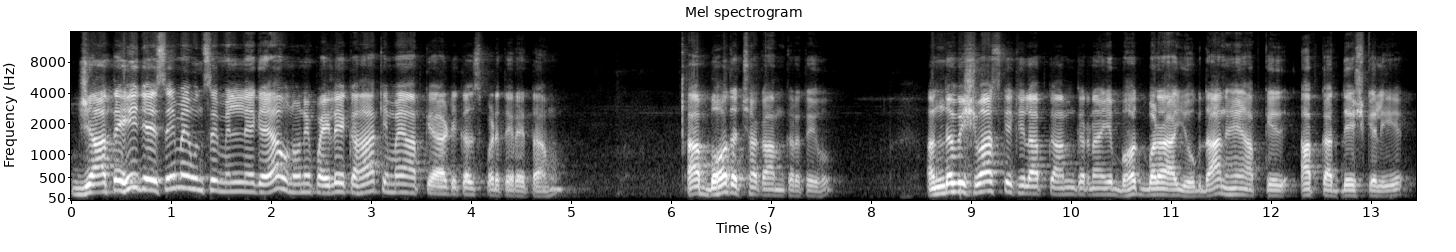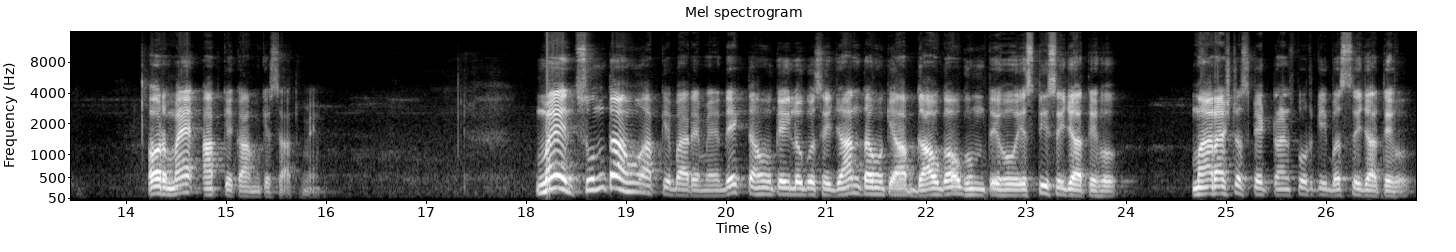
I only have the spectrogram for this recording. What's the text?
जाते ही जैसे मैं उनसे मिलने गया, उन्होंने पहले कहा कि, मैं आपके आर्टिकल्स पढ़ते रहता हूँ। आप बहुत अच्छा काम करते हो। अंधविश्वास के खिलाफ काम करना ये बहुत बड़ा योगदान है आपके, आपका देश के लिए और मैं आपके काम के साथ में। मैं सुनता हूँ आपके बारे में, देखता हूँ, कई लोगों से जानता हूँ कि आप गाँव गाँव घूमते हो, एसटी से जाते हो, महाराष्ट्र स्टेट ट्रांसपोर्ट की बस से जाते हो।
